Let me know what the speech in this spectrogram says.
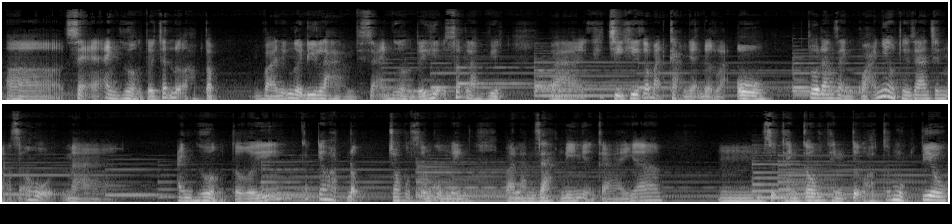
uh, sẽ ảnh hưởng tới chất lượng học tập và những người đi làm thì sẽ ảnh hưởng tới hiệu suất làm việc. Và chỉ khi các bạn cảm nhận được là ồ tôi đang dành quá nhiều thời gian trên mạng xã hội mà ảnh hưởng tới các cái hoạt động trong cuộc sống của mình và làm giảm đi những cái uh, sự thành công thành tựu hoặc các mục tiêu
